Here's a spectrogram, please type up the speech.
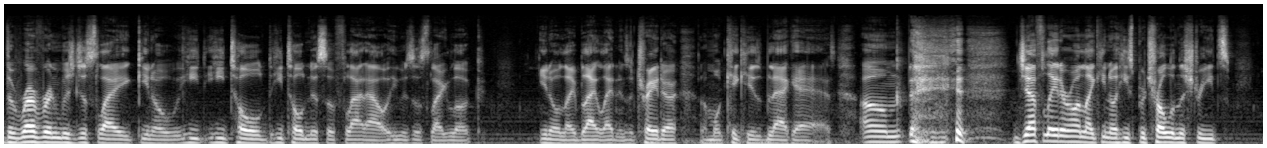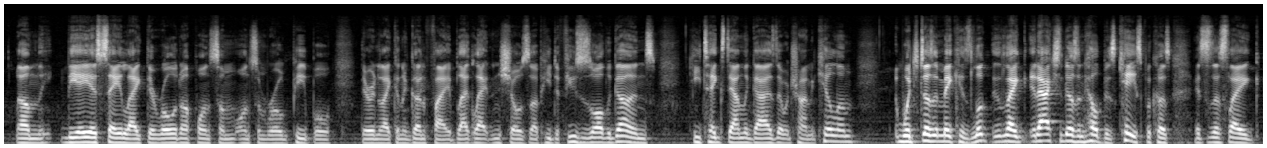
the Reverend was just like, you know, he he told he told Nissa flat out, he was just like, look, you know, like Black Lightning's a traitor, and I'm gonna kick his black ass. Um, Jeff later on, like you know, he's patrolling the streets. Um, the, ASA like they're rolling up on some on some rogue people. They're in like in a gunfight. Black Lightning shows up. He defuses all the guns. He takes down the guys that were trying to kill him, which doesn't make his look like it actually doesn't help his case because it's just like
